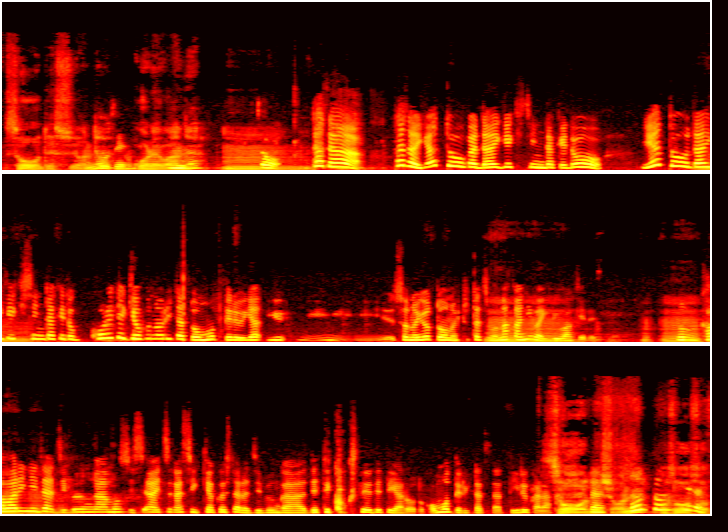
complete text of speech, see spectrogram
そうですよね当然。これはね。うんそうただ、ただ野党が大激震だけど、野党大激震だけど、これで漁夫の利だと思ってるやゆその与党の人たちの中にはいるわけです。うん、代わりにじゃあ自分がもしあいつが失脚したら自分が出て国政出てやろうとか思ってる人たちだっているから、そうでしょうね。本当にねそうそ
